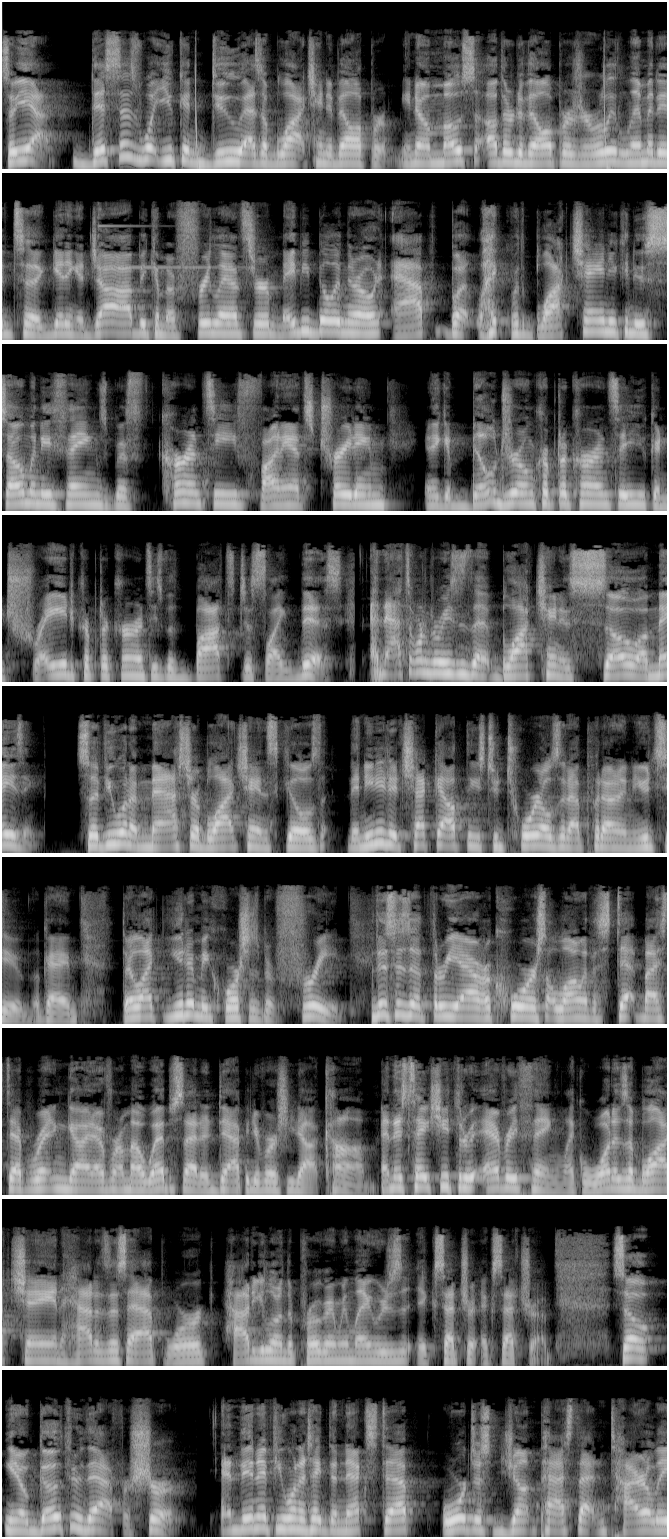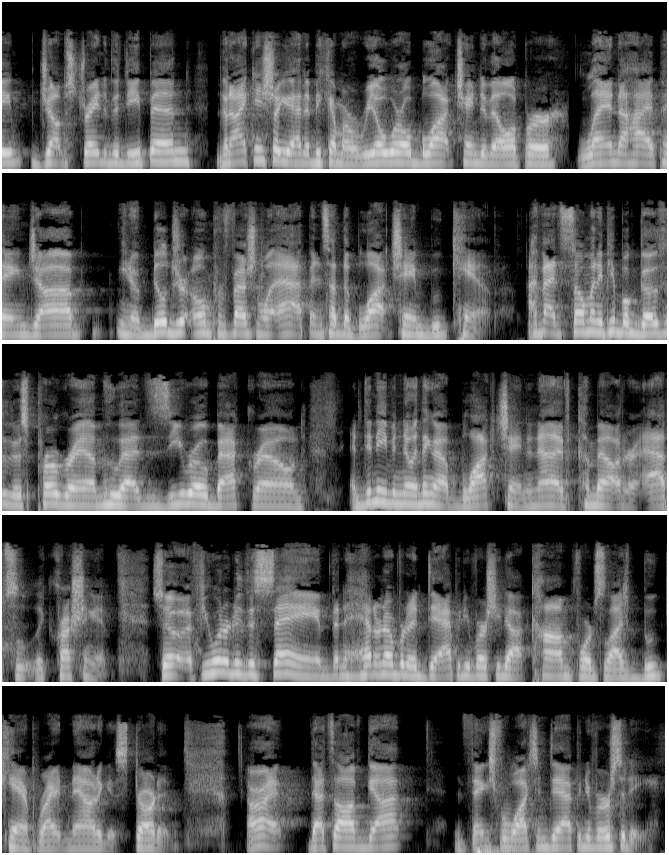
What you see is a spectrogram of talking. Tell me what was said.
So yeah, this is what you can do as a blockchain developer. You know, most other developers are really limited to getting a job, become a freelancer, maybe building their own app. But like with blockchain, you can do so many things with currency, finance, trading, and you can build your own cryptocurrency. You can trade cryptocurrencies with bots just like this. And that's one of the reasons that blockchain is so amazing. So if you want to master blockchain skills, then you need to check out these tutorials that I put out on YouTube. Okay. They're like Udemy courses, but free. This is a three hour course along with a step by step written guide over on my website at dappuniversity.com. And this takes you through everything like what is a blockchain? How does this app work? How do you learn the programming languages, etc., etc. So, you know, go through that for sure. And then if you want to take the next step or just jump past that entirely, jump straight to the deep end, then I can show you how to become a real world blockchain developer, land a high paying job, you know, build your own professional app inside the blockchain bootcamp. I've had so many people go through this program who had zero background and didn't even know anything about blockchain. And now they've come out and are absolutely crushing it. So if you want to do the same, then head on over to dappuniversity.com forward slash bootcamp right now to get started. All right. That's all I've got. Thanks for watching Dapp University.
